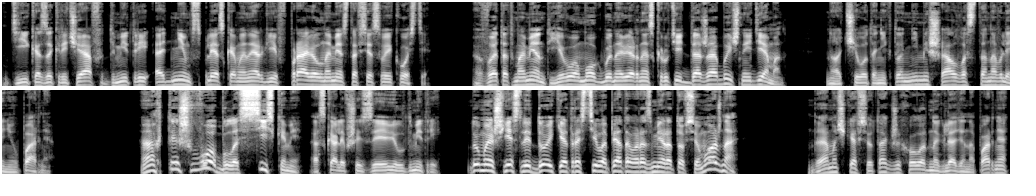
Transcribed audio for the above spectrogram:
Дико закричав, Дмитрий одним всплеском энергии вправил на место все свои кости. В этот момент его мог бы, наверное, скрутить даже обычный демон, но от чего-то никто не мешал восстановлению парня. «Ах ты ж вобула с сиськами!» — оскалившись, заявил Дмитрий. «Думаешь, если дойки отрастила пятого размера, то все можно?» Дамочка, все так же холодно глядя на парня,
